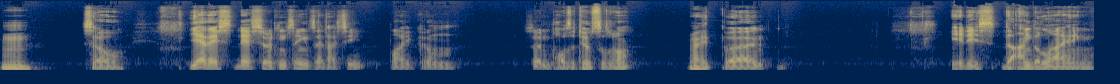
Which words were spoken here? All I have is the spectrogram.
Hmm. So, yeah, there's there's certain things that I see, like um, certain positives as well, Right. but it is the underlying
